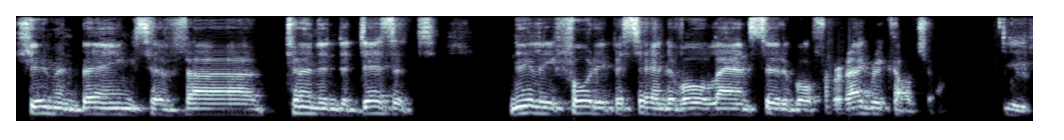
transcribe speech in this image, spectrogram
human beings have uh, turned into deserts nearly 40% of all land suitable for agriculture. Mm.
